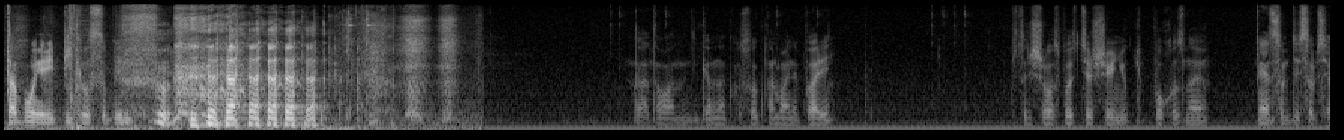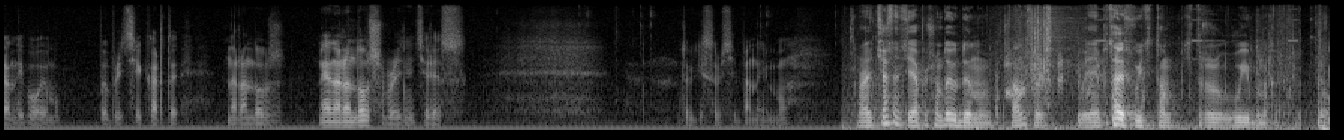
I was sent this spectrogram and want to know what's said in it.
Тобой репикался, блин. Ладно, ладно, говна кусок, нормальный парень. Просто решил воспользоваться нюк неплохо знаю. Я на самом деле сам себя наебал, ему выбрать все карты на рандом же. Ну, я на рандом, чтобы ради интерес. В итоге сам себя наебал. Ради честности, я причем даю Дэну шансы. Типа, Я не пытаюсь выйти там хитро выебано как-то. Ну,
